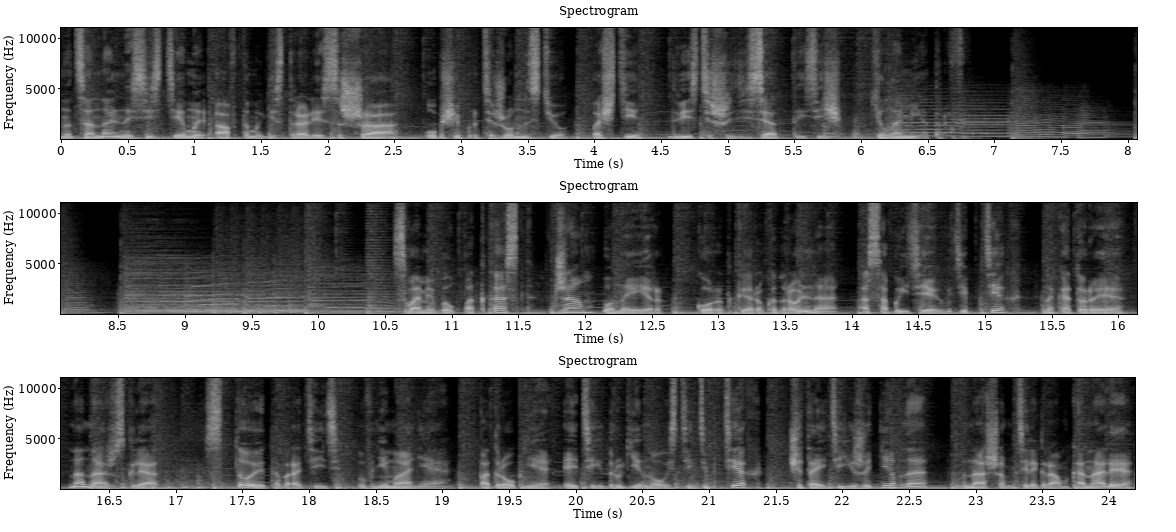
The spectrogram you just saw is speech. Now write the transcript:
национальной системы автомагистралей США общей протяженностью почти 260 тысяч километров. С вами был подкаст Jump on Air. Коротко и рок-н-ролльно о событиях в Диптех, на которые, на наш взгляд, стоит обратить внимание. Подробнее эти и другие новости Диптех читайте ежедневно в нашем телеграм-канале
